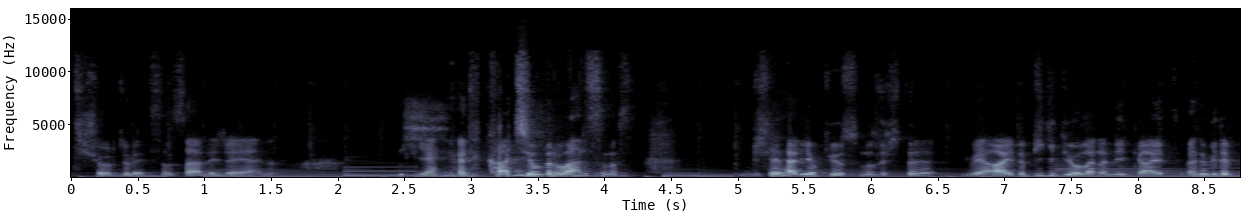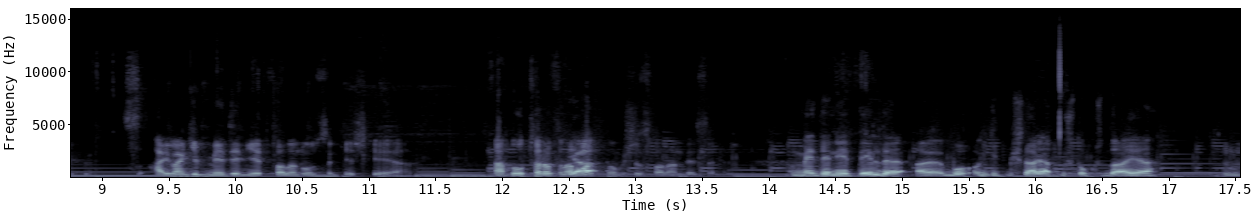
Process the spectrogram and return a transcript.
tişört üretsin sadece yani. Yani hani kaç yıldır varsınız? Bir şeyler yapıyorsunuz işte ve ayda bir gidiyorlar hani gayet hani bir de hayvan gibi medeniyet falan olsa keşke ya. Abi o tarafına Ya- bakmamışız falan desene. medeniyet değil de e, bu gitmişler yapmış 9'da aya. Hmm.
